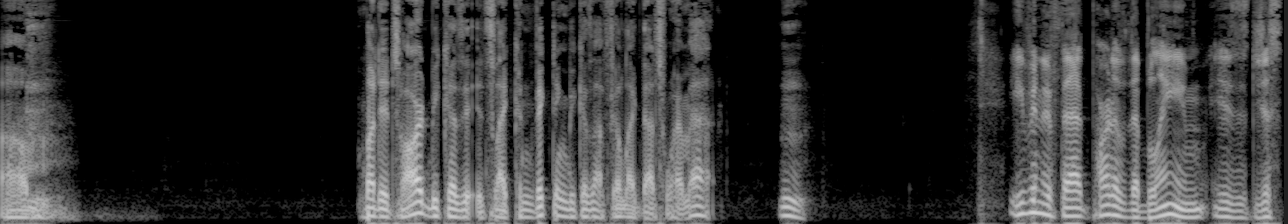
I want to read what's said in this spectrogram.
Um, but it's hard because it's like convicting because I feel like that's where I'm at. Mm. Even if that part of the blame is just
